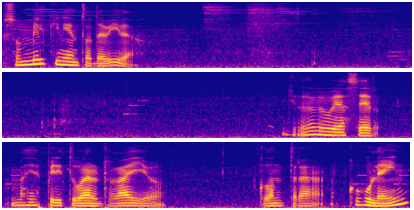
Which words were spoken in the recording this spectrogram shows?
Son 1500 de vida. Yo creo que voy a hacer magia espiritual rayo contra Kugulain.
